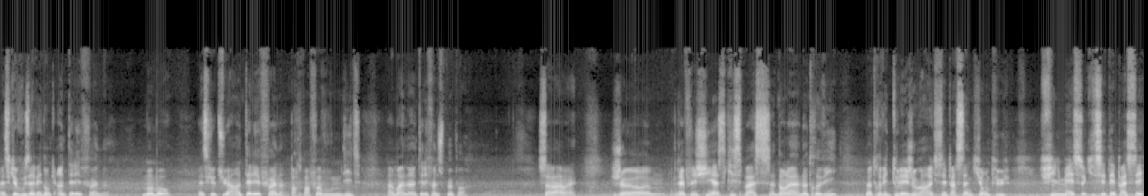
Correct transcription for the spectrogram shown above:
Est-ce que vous avez donc un téléphone? Momo, est-ce que tu as un téléphone? Parce que parfois vous me dites, ah, moi un téléphone je peux pas. Ça va, ouais. Je euh, réfléchis à ce qui se passe dans notre vie, notre vie de tous les jours, avec ces personnes qui ont pu filmer ce qui s'était passé,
